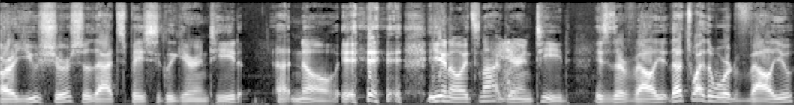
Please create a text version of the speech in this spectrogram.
"Are you sure?" So that's basically guaranteed. Uh, no, you know it's not guaranteed. Is there value? That's why the word value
